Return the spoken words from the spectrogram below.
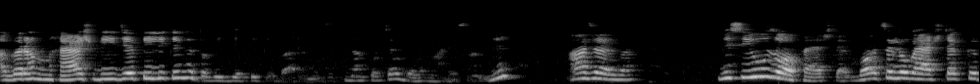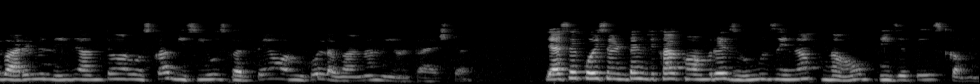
अगर हम हैश बीजेपी लिखेंगे तो बीजेपी के बारे में जितना कुछ है वो हमारे सामने आ जाएगा। मिसयूज ऑफ़ हैशटैग बहुत से लोग हैशटैग के बारे में नहीं जानते और उसका मिसयूज करते हैं और उनको लगाना नहीं आता हैशटैग जैसे कोई सेंटेंस लिखा Congress rules enough now BJP is coming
